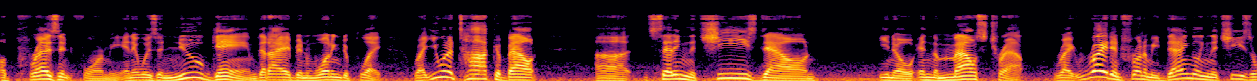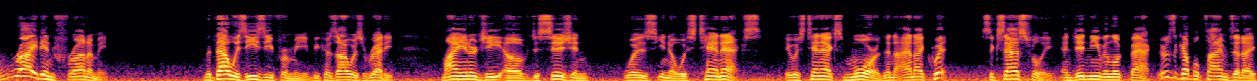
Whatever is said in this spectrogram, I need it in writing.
a present for me. And it was a new game that I had been wanting to play, right? You want to talk about uh, setting the cheese down, you know, in the mousetrap right, right in front of me, dangling the cheese right in front of me. But that was easy for me because I was ready. My energy of decision was, you know, was 10x. It was 10x more than, and I quit successfully and didn't even look back. There was a couple times that I,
